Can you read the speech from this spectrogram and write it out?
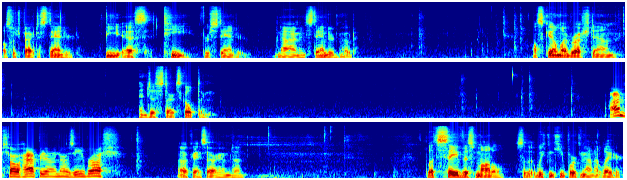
I'll switch back to standard. BST for standard. Now I'm in standard mode. I'll scale my brush down and just start sculpting. I'm so happy I know ZBrush. Okay, sorry, I'm done. Let's save this model so that we can keep working on it later.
